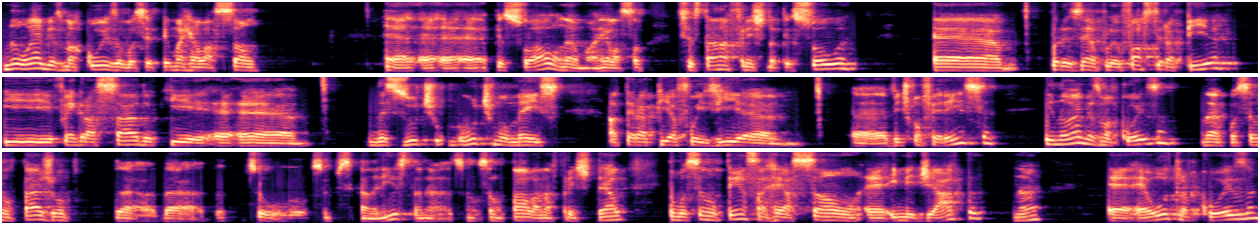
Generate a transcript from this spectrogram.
não é a mesma coisa você ter uma relação é, é, é, é pessoal, né? uma relação, você está na frente da pessoa. por exemplo, eu faço terapia e foi engraçado que nesse último, último mês a terapia foi via é, videoconferência, e não é a mesma coisa, né? Você não está junto da, da, do seu, seu, psicanalista, né? você não está lá na frente dela, então você não tem essa reação é, imediata, né? É, é, outra coisa,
